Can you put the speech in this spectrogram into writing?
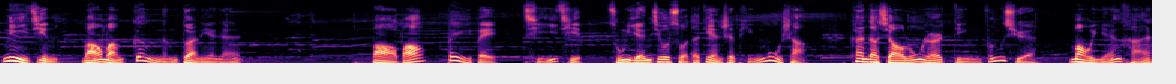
逆境往往更能锻炼人。宝宝贝贝、琪琪从研究所的电视屏幕上看到小龙人顶风雪、冒严寒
